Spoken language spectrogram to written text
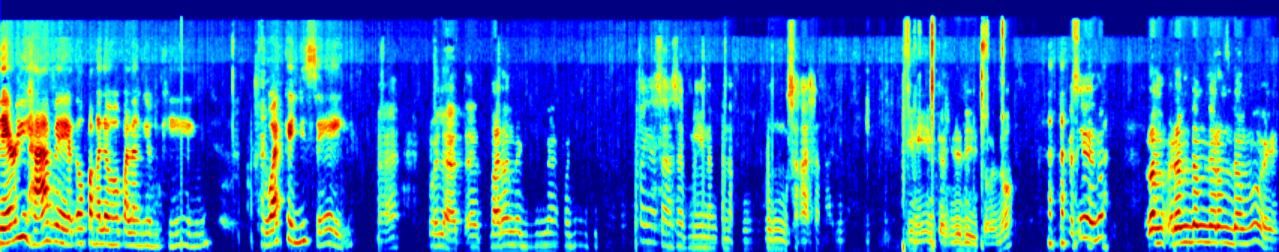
There you have it. O, pangalawa pa lang yung king. What can you say? Ha? Wala. At parang nag, na, pag ano kaya sasabihin ng anak ko kung sakasakali ini-interview dito, no? Kasi ano, ram, ramdam na ramdam mo eh.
